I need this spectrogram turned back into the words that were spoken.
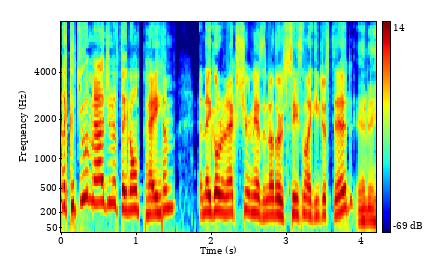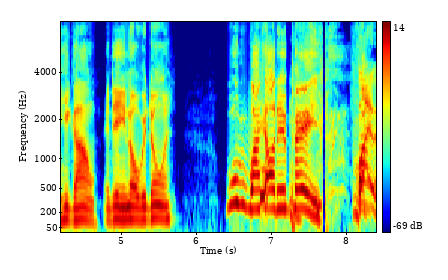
Like, could you imagine if they don't pay him and they go to next year and he has another season like he just did. And then he gone. And then you know what we're doing? Well, why y'all didn't pay him? Fi-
